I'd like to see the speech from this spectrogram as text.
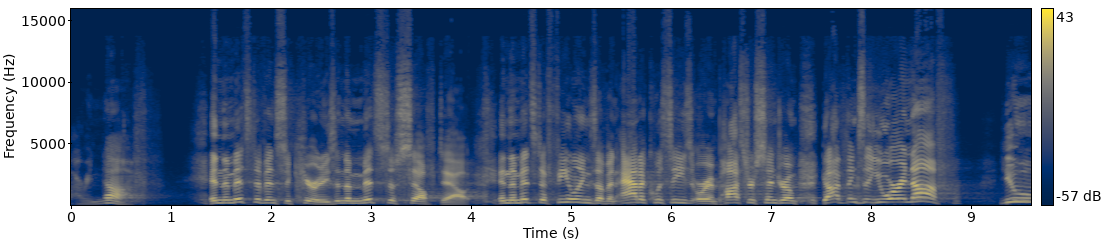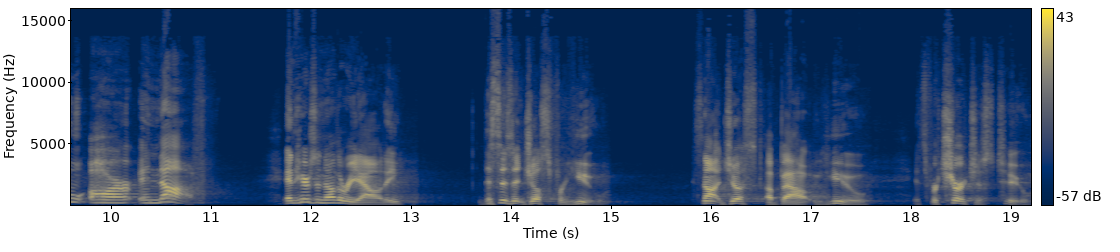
are enough. In the midst of insecurities, in the midst of self doubt, in the midst of feelings of inadequacies or imposter syndrome, God thinks that you are enough. You are enough. And here's another reality this isn't just for you, it's not just about you, it's for churches too.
